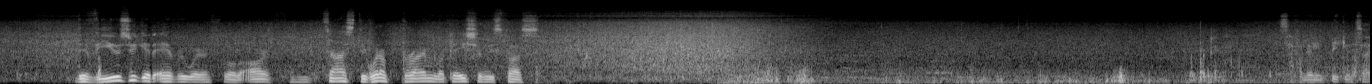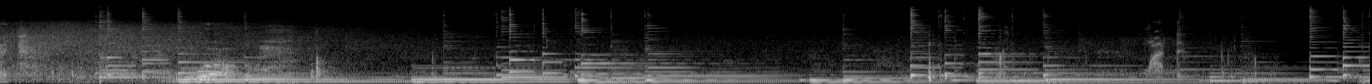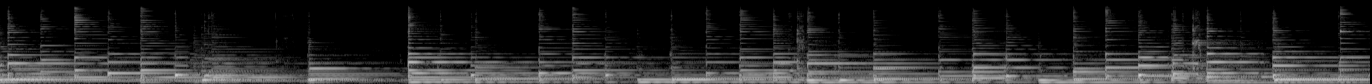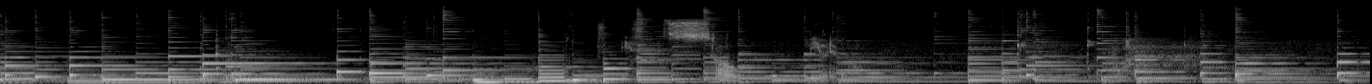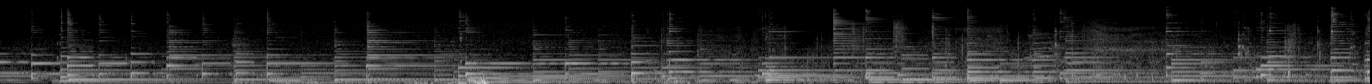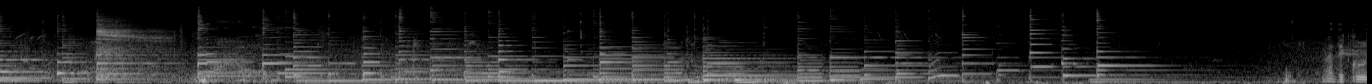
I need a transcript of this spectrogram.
the views you get everywhere as well are fantastic. What a prime location this was. Let's have a little peek inside. Whoa.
